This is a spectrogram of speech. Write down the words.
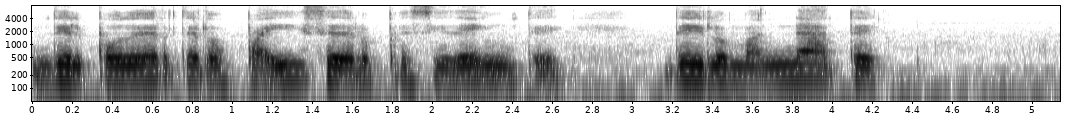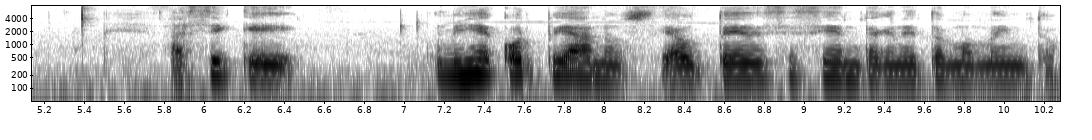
del poder de los países, de los presidentes, de los magnates. Así que mis escorpianos, si a ustedes se sientan en estos momentos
